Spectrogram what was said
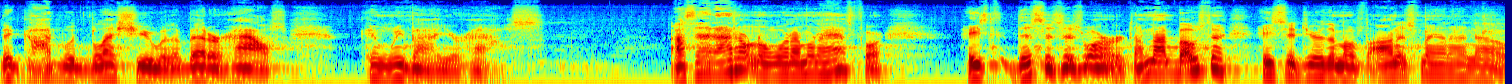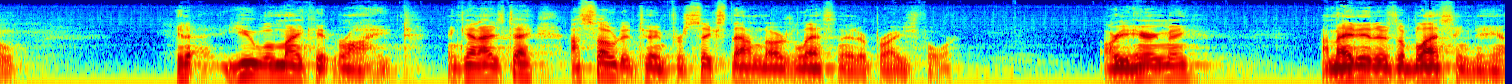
that God would bless you with a better house. Can we buy your house? I said, I don't know what I'm going to ask for. He's, this is his words. I'm not boasting. He said, You're the most honest man I know you will make it right. And can I just tell you, I sold it to him for $6,000 less than it appraised for. Are you hearing me? I made it as a blessing to him.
